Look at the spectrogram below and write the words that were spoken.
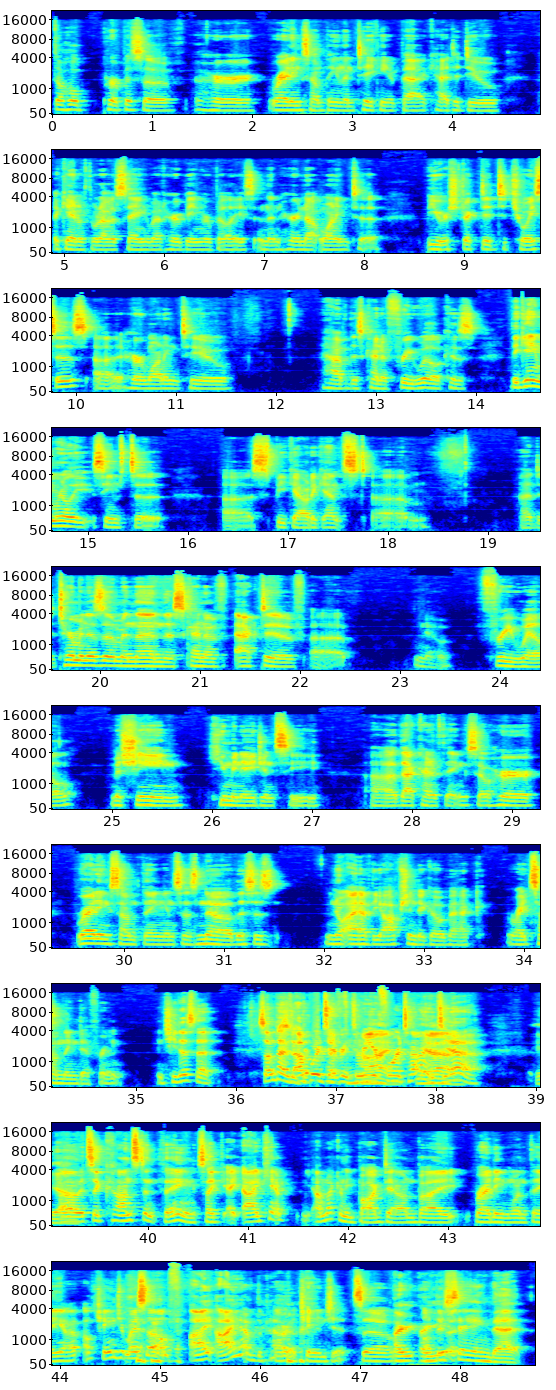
the whole purpose of her writing something and then taking it back had to do, again, with what I was saying about her being rebellious and then her not wanting to be restricted to choices, uh, her wanting to have this kind of free will, because the game really seems to uh, speak out against um, uh, determinism and then this kind of active, uh, you know, free will, machine, human agency, uh, that kind of thing. So her writing something and says, no, this is, you know, I have the option to go back, write something different. And she does that sometimes She upwards every three or four times. Yeah. Yeah. yeah Uh, it's a constant thing. It's like, I, I can't, I'm not going to be bogged down by writing one thing. I, I'll change it myself. I, I have the power to change it. So Are, are you it. saying that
